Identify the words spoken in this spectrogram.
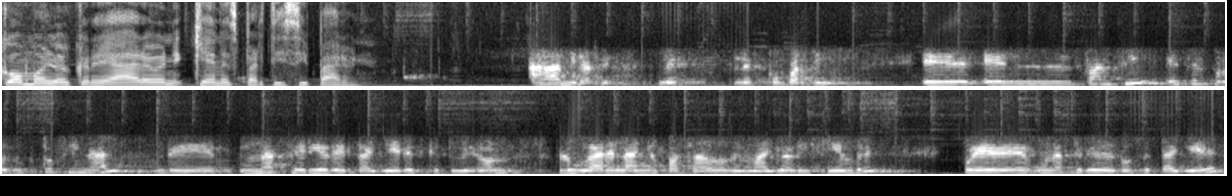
¿Cómo lo crearon? ¿Quiénes participaron? Ah, mira, les, les compartimos. El fanzine es el producto final de una serie de talleres que tuvieron lugar el año pasado, de mayo a diciembre. Fue una serie de 12 talleres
